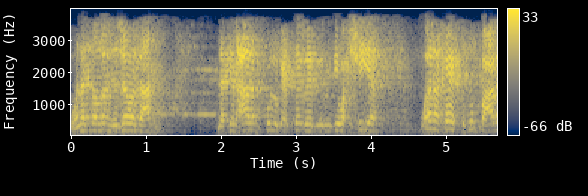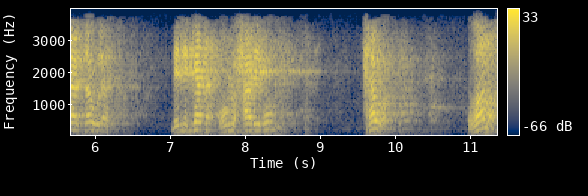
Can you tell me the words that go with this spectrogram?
ونسأل الله أن يتجاوز عنه لكن العالم كله بيعتبر إن دي وحشية وأنا خايف تطب عليها الدولة لأن كذا وهم يحاربون. هوى غلط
